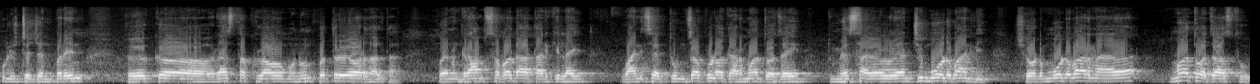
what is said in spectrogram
पोलीस स्टेशनपर्यंत एक रस्ता खुलावा म्हणून पत्रव्यवहार झालता. पण ग्रामसभा दहा तारखेला आहे. वाणीसाहेब तुमचा पुढाकार महत्त्वाचा आहे. तुम्ही सगळ्यांची मोड बांधली. शेवट मोड बांधणारा महत्त्वाचा असतो.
